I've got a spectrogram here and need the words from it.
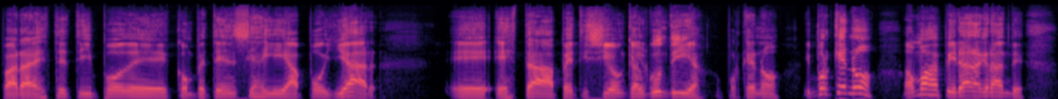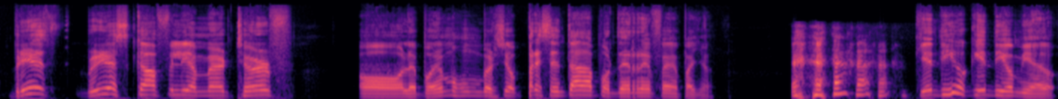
para este tipo de competencias y apoyar eh, esta petición que algún día, ¿por qué no? ¿Y por qué no? Vamos a aspirar a grande. Brita Scuffle y Amer Turf, o le ponemos una versión presentada por DRF en español. ¿Quién dijo, quién dijo miedo?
